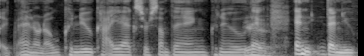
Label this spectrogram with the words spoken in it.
like, I don't know, canoe kayaks or something, canoe. Yeah. That, and then you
